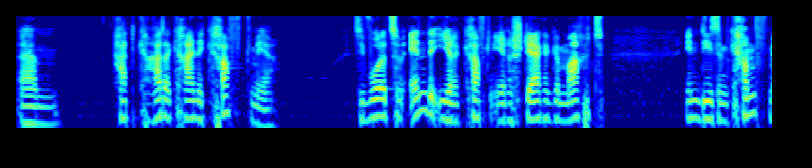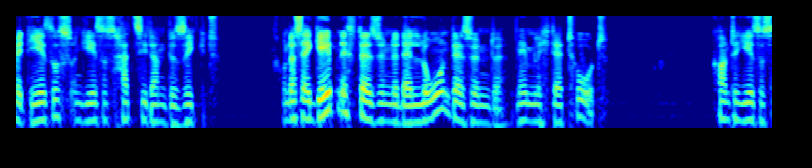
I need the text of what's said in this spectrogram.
ähm, hat, hatte keine Kraft mehr. Sie wurde zum Ende ihrer Kraft und ihrer Stärke gemacht in diesem Kampf mit Jesus und Jesus hat sie dann besiegt. Und das Ergebnis der Sünde, der Lohn der Sünde, nämlich der Tod, konnte Jesus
